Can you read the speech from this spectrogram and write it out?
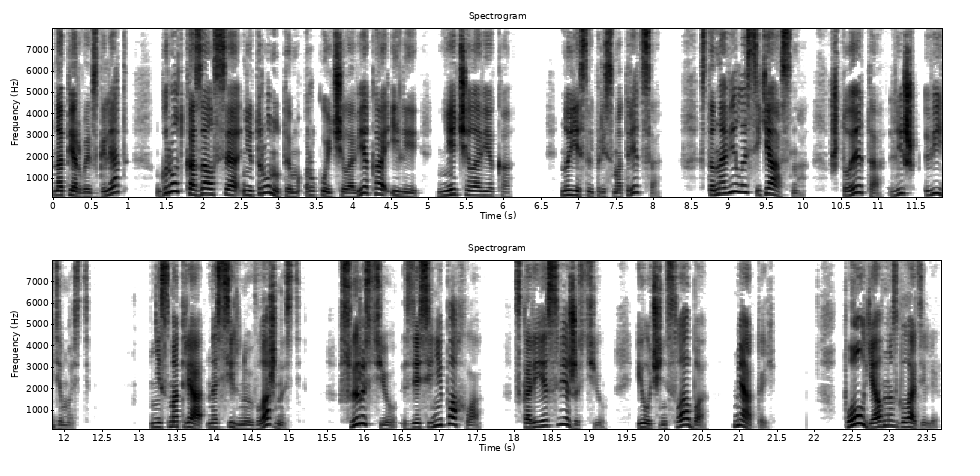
На первый взгляд грот казался нетронутым рукой человека или не человека, но если присмотреться, становилось ясно, что это лишь видимость. Несмотря на сильную влажность, сыростью здесь и не пахло, скорее свежестью и очень слабо мятой. Пол явно сгладили,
